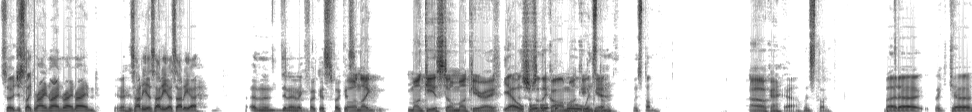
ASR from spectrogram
So just like Rein, Rein, Rein, Rein, you know, Zarya, Zarya, Zarya, and then you know, like focus, focus. well, and like monkey is still monkey, right? yeah, That's just what they call him, monkey. Winston, Winston, Oh, okay. yeah, Winston. But uh, like uh,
